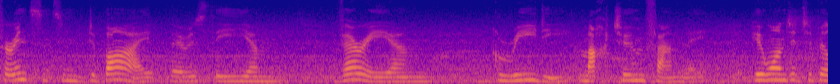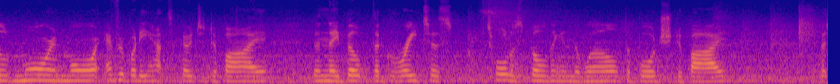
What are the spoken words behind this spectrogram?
For instance, in Dubai, there is the um, very um, greedy Maktoum family who wanted to build more and more. Everybody had to go to Dubai. Then they built the greatest, tallest building in the world, the Burj Dubai. But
